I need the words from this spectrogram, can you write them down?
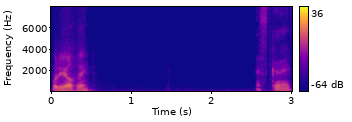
What do y'all think? That's good.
